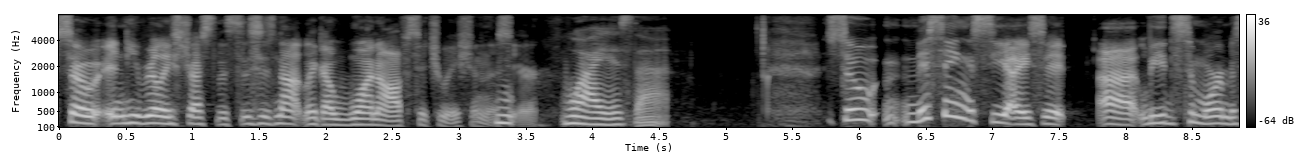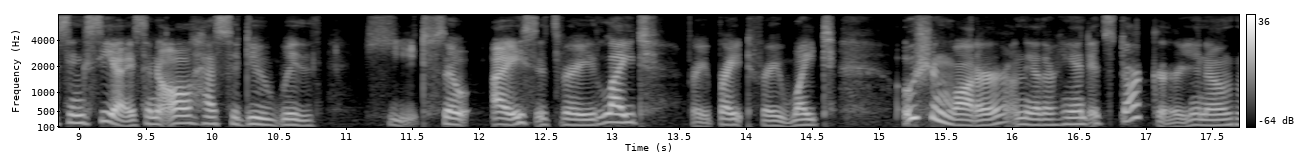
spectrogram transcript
So, and he really stressed this this is not like a one off situation this year. Why is that? So, missing sea ice, it uh, leads to more missing sea ice, and it all has to do with heat. So, ice, it's very light, very bright, very white. Ocean water, on the other hand, it's darker, you know.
